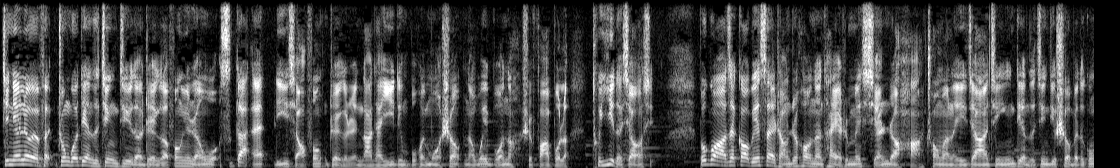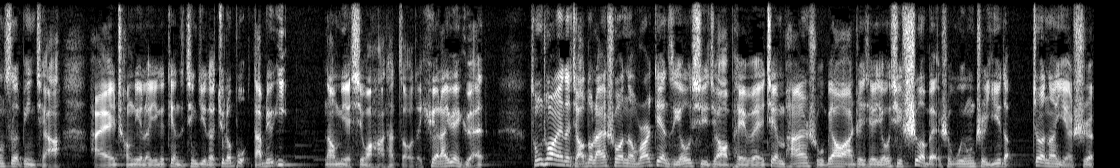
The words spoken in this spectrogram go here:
今年六月份，中国电子竞技的这个风云人物 Sky 李晓峰这个人，大家一定不会陌生。那微博呢是发布了退役的消息。不过啊，在告别赛场之后呢，他也是没闲着哈，创办了一家经营电子竞技设备的公司，并且啊还成立了一个电子竞技的俱乐部 WE。那我们也希望哈他走得越来越远。从创业的角度来说呢，玩电子游戏就要配备键盘、鼠标啊这些游戏设备是毋庸置疑的，这呢也是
